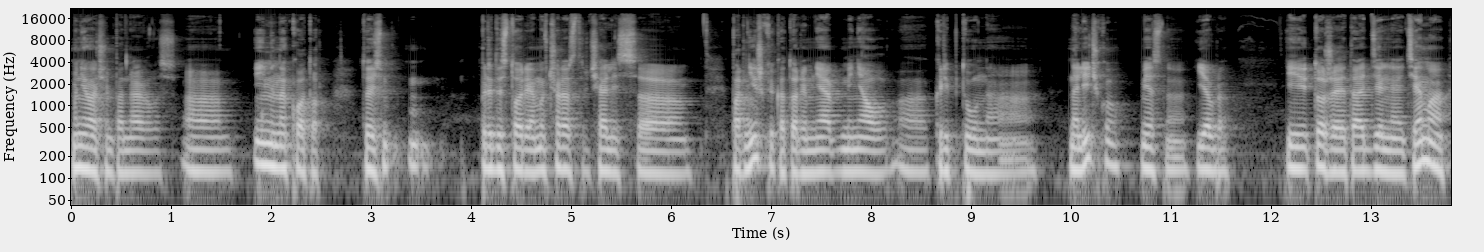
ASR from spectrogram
Мне очень понравилось. А, именно Котор. То есть предыстория. Мы вчера встречались с а, парнишкой, который мне обменял а, крипту на наличку местную, евро. И тоже это отдельная тема,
